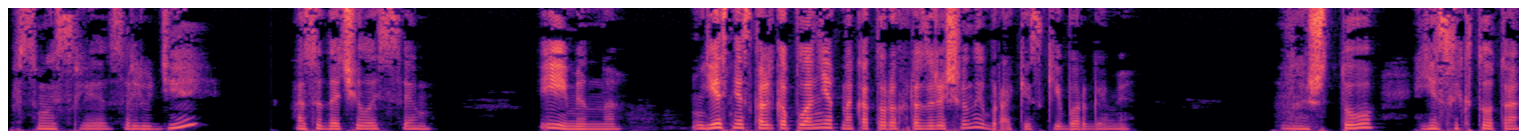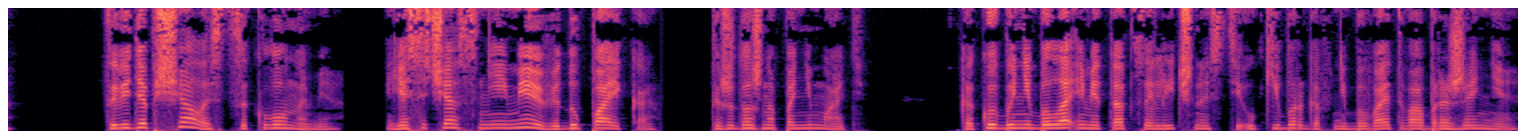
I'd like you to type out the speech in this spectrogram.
«В смысле, за людей?» – озадачилась Сэм. «Именно. Есть несколько планет, на которых разрешены браки с киборгами. Ну и что, если кто-то... Ты ведь общалась с циклонами. Я сейчас не имею в виду Пайка. Ты же должна понимать. Какой бы ни была имитация личности, у киборгов не бывает воображения.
